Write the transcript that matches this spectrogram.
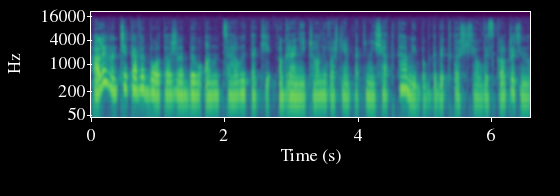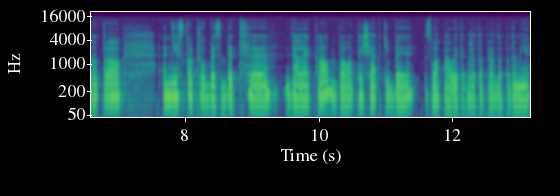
Ale ciekawe było to, że był on cały taki ograniczony właśnie takimi siatkami, bo gdyby ktoś chciał wyskoczyć, no to nie skoczyłby zbyt y, daleko, bo te siatki by złapały, także to prawdopodobnie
